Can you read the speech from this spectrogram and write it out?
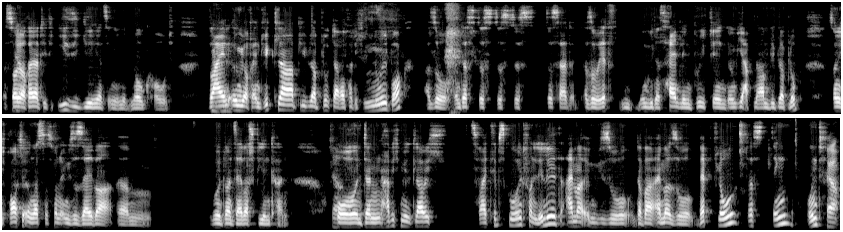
Das soll ja. auch relativ easy gehen jetzt irgendwie mit No-Code. Weil mhm. irgendwie auf Entwickler, blablabla, darauf hatte ich null Bock. Also, und das, das, das, das, das hat, also jetzt irgendwie das Handling, Briefing, irgendwie Abnahmen, blablabla, sondern ich brauchte irgendwas, was man irgendwie so selber, ähm, womit man selber spielen kann. Ja. Und dann habe ich mir, glaube ich, zwei Tipps geholt von Lilith. Einmal irgendwie so, da war einmal so Webflow, das Ding, und ja.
